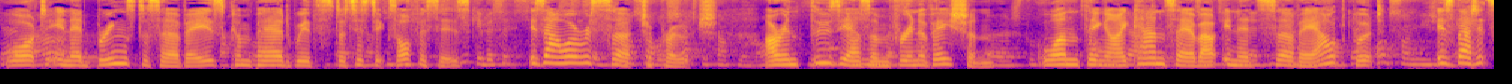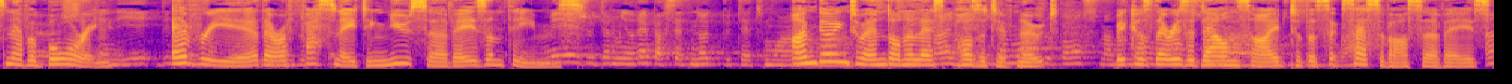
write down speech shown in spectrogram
What INED brings to surveys compared with statistics offices is our research approach, our enthusiasm for innovation. Euh, One thing I can say about INED's survey output is that it's never euh, boring. Every year there are fascinating new surveys and themes. I'm going to end on a less positive note because there is a downside to the success of our surveys.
